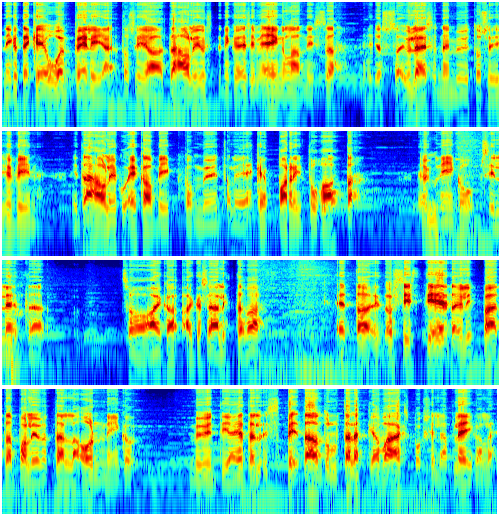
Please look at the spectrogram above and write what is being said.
niin tekee uuden pelin ja tosiaan tähän oli just niin esim. Englannissa, jossa yleensä ne myy tosi hyvin, niin tämähän oli joku ekan viikon myynti, oli ehkä pari tuhatta. Ja Mm. niin kuin silleen, että se on aika, aika säälittävää. Että jos siis tietää ylipäätään paljon tällä on niinku myyntiä. Ja täl, siis tää on tullut tällä hetkellä vain Xboxille ja Pleikalle.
